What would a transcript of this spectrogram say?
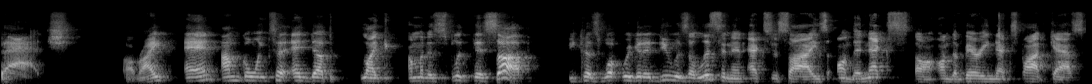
badge. All right. And I'm going to end up like, I'm going to split this up because what we're going to do is a listening exercise on the next, uh, on the very next podcast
